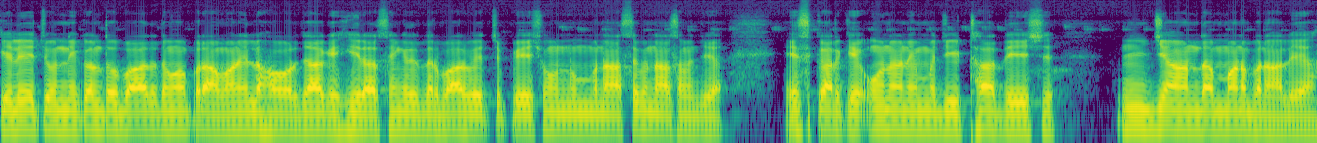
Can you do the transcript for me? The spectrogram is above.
ਕਿਲੇ ਚੋਂ ਨਿਕਲਣ ਤੋਂ ਬਾਅਦ ਦੋਵਾਂ ਭਰਾਵਾਂ ਨੇ ਲਾਹੌਰ ਜਾ ਕੇ ਹੀਰਾ ਸਿੰਘ ਦੇ ਦਰਬਾਰ ਵਿੱਚ ਪੇਸ਼ ਹੋਣ ਨੂੰ ਮੁਨਾਸਿਬ ਨਾ ਸਮਝਿਆ। ਇਸ ਕਰਕੇ ਉਹਨਾਂ ਨੇ ਮਜੀਠਾ ਦੇਸ਼ ਜਾਣ ਦਾ ਮਨ ਬਣਾ ਲਿਆ।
